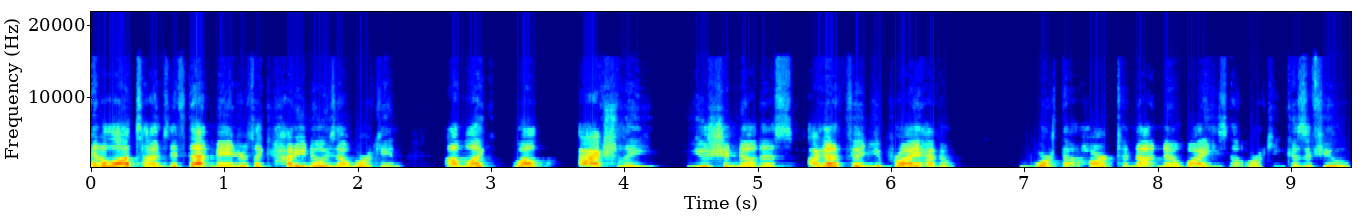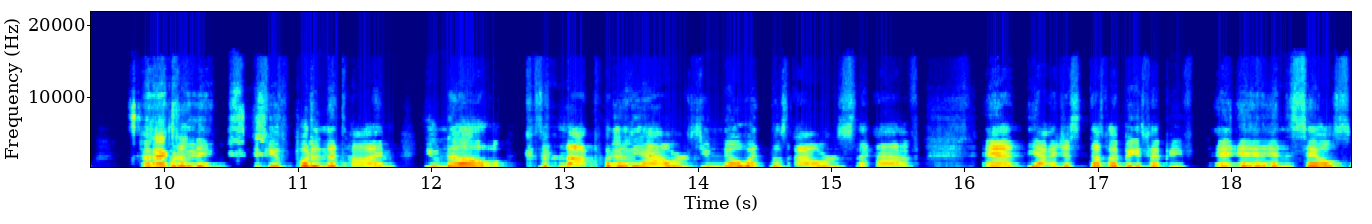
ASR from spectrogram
And a lot of times, if that manager's like, "How do you know he's not working?" I'm like, "Well, actually, you should know this. I got a feeling you probably haven't worked that hard to not know why he's not working. Because if you in the if you've put in the time, you know, because they're not putting in the hours. You know what those hours have, and yeah, I just that's my biggest pet peeve. And, in sales,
